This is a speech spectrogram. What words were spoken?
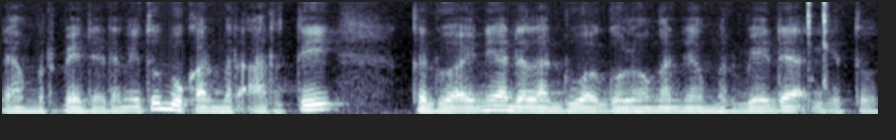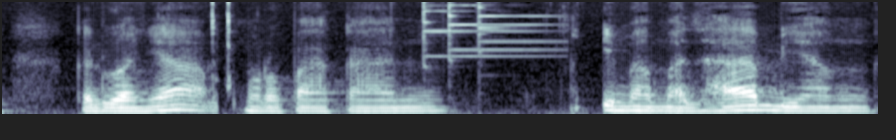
yang berbeda dan itu bukan berarti kedua ini adalah dua golongan yang berbeda gitu. Keduanya merupakan imam mazhab yang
